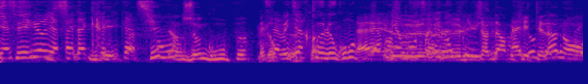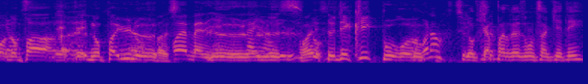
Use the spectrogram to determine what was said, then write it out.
signature, il n'y a pas d'accréditation. dans un groupe. Mais ça veut dire que le groupe Eh, n'a rien le- montré non le- plus. Les gendarmes Ah, qui étaient là n'ont pas, eu le, Ouais, bah, le- le- le déclic pour. euh, voilà. Donc il n'y a pas de raison de s'inquiéter?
